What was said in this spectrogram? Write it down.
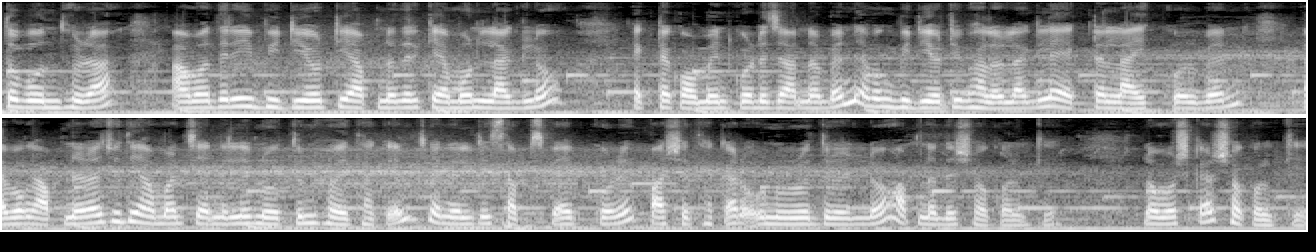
তো বন্ধুরা, আমাদের এই ভিডিওটি আপনাদের কেমন লাগল? একটা কমেন্ট করে জানাবেন এবং ভিডিওটি ভালো লাগলে একটা লাইক করবেন। এবং আপনারা যদি আমার চ্যানেলে নতুন হয়ে থাকেন চ্যানেলটি সাবস্ক্রাইব করে পাশে থাকার অনুরোধ রইল আপনাদের সকলকে। নমস্কার সকলকে।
